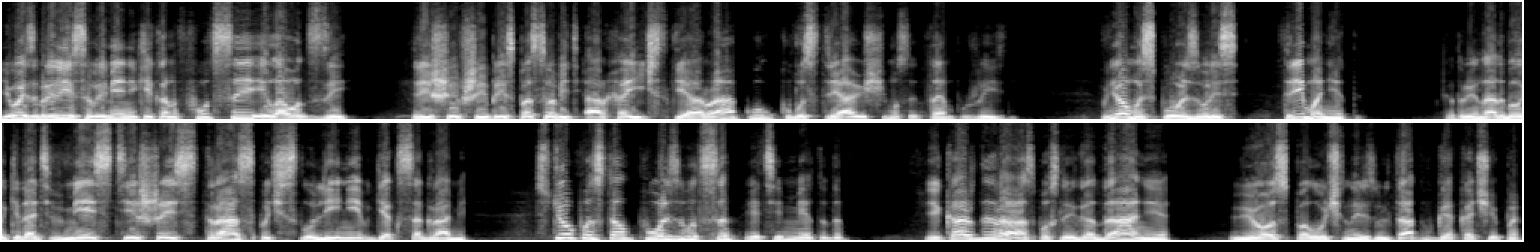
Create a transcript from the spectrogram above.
Его изобрели современники Конфуция и Лао Цзы, решившие приспособить архаический оракул к убыстряющемуся темпу жизни. В нем использовались три монеты, которые надо было кидать вместе шесть раз по числу линий в гексограмме. Степа стал пользоваться этим методом и каждый раз после гадания вез полученный результат в ГКЧП.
